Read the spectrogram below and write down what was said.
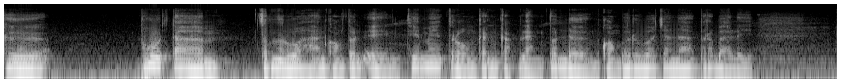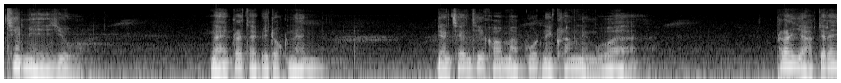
คือพูดตาม สำนวนโอหารของตนเองที่ไม่ตรงกันกับแหล่งต้นเดิมของพระวจนะพระบาลีที่มีอยู่ ในพระไตรปิฎกนั้น อย่างเช่นที่เขามาพูดในครั้งหนึ่งว่า พระอยากจะได้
